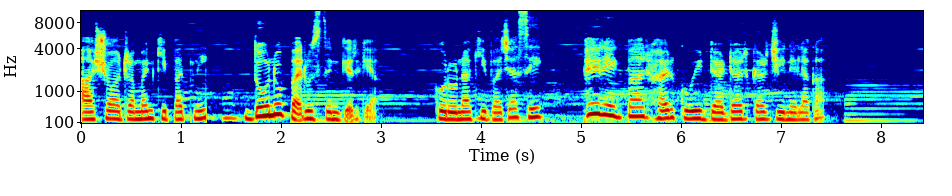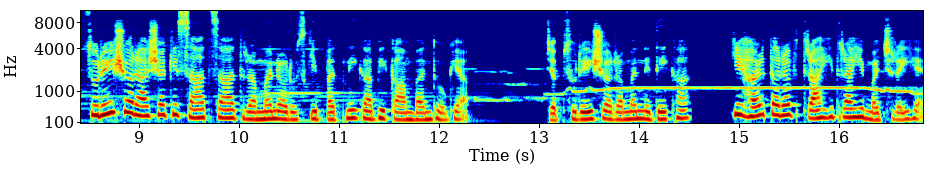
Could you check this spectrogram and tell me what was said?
आशा और रमन की पत्नी, दोनों पर उस दिन गिर गया। कोरोना की वजह से फिर एक बार हर कोई डर डर कर जीने लगा। सुरेश और आशा के साथ साथ रमन और उसकी पत्नी का भी काम बंद हो गया। जब सुरेश और रमन ने देखा कि हर तरफ़ त्राही त्राही मच रही है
